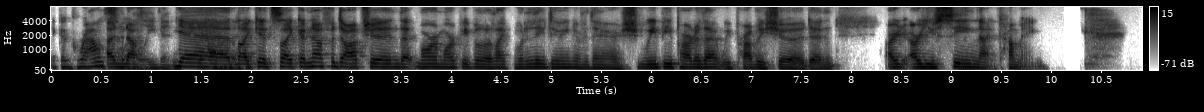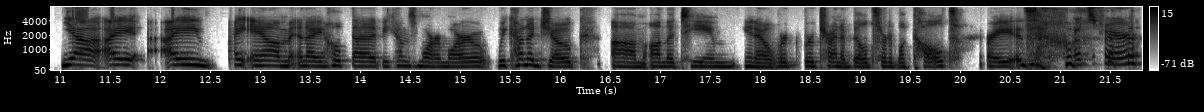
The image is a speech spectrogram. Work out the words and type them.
like a groundswell enough, even yeah, yeah, like it's like enough adoption that more and more people are like what are they doing over there should we be part of that we probably should and are are you seeing that coming yeah, I I I am, and I hope that it becomes more and more. We kind of joke um, on the team, you know, we're we're trying to build sort of a cult, right? So, That's fair.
